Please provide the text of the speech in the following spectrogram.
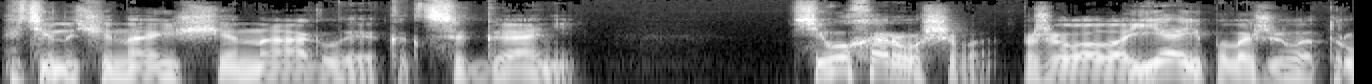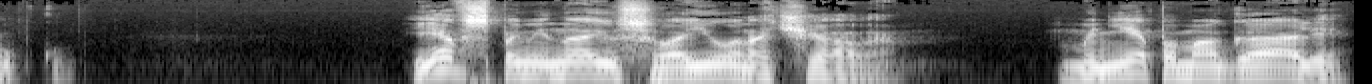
Эти начинающие наглые, как цыгане. «Всего хорошего», — пожелала я и положила трубку. Я вспоминаю свое начало. Мне помогали.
